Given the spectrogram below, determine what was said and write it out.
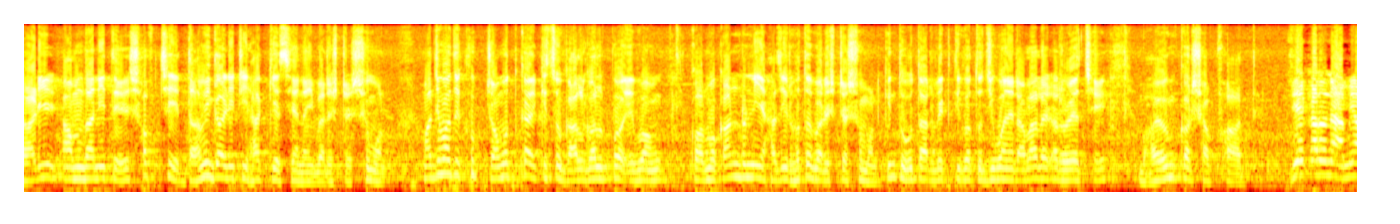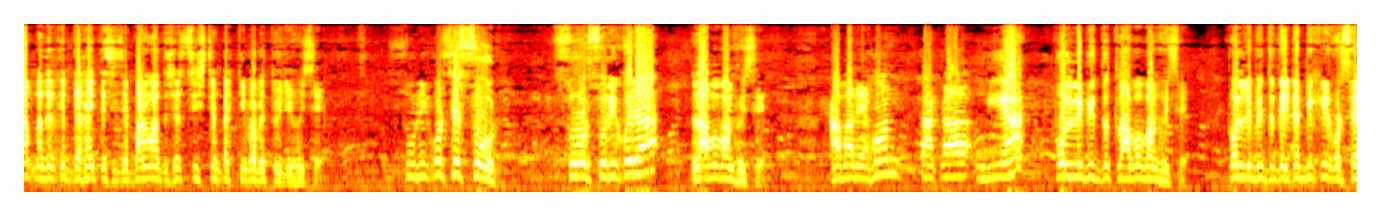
গাড়ি আমদানিতে সবচেয়ে দামি গাড়িটি হাঁকিয়েছেন এই ব্যারিস্টার সুমন। মাঝে মাঝে খুব চমৎকার কিছু গালগল্প এবং কর্মকাণ্ড নিয়ে হাজির হতো ব্যারিস্টার সুমন কিন্তু তার ব্যক্তিগত জীবনের আড়ালে রয়েছে ভয়ঙ্কর সব ফাঁদ। যে কারণে আমি আপনাদেরকে দেখাইতেছি যে বাংলাদেশের সিস্টেমটা কীভাবে তৈরি হয়েছে। চুরি করছে চোর। চোর চুরি করে লাভবান হয়েছে আবার এখন টাকা নিয়ে পল্লী বিদ্যুৎ লাভবান হয়েছে পল্লী বিদ্যুৎ এটা বিক্রি করছে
